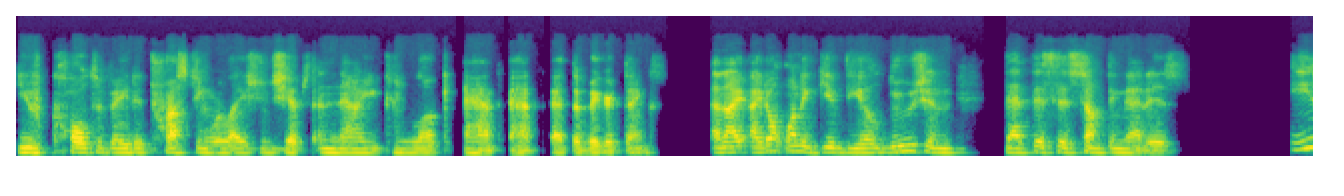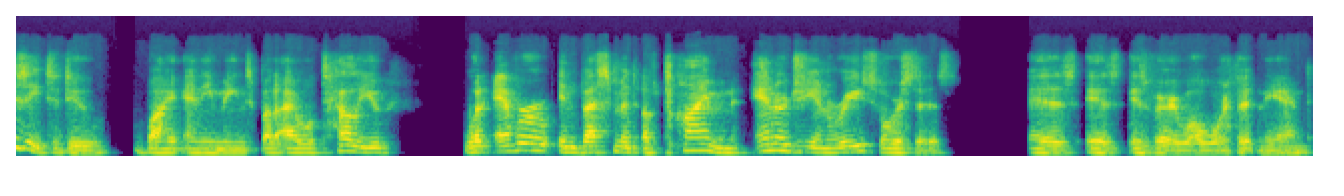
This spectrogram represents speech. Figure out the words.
you've cultivated trusting relationships, and now you can look at at, at the bigger things. And I, I don't want to give the illusion that this is something that is easy to do by any means, but I will tell you, whatever investment of time and energy and resources is is is very well worth it in the end.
